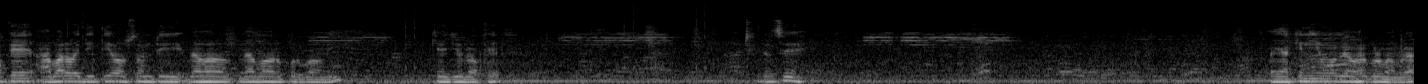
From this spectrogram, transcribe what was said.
ওকে, আবার ওই দ্বিতীয় অপশনটি ব্যবহার ব্যবহার করব আমি, কেজি লকের ঠিক আছে? একই নিয়ম ব্যবহার করব আমরা।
